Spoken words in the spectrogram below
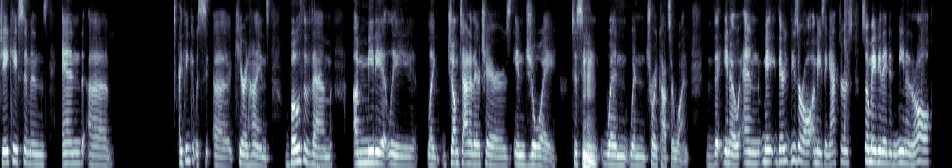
J.K. Simmons and uh, I think it was uh, Ciarán Hinds, both of them immediately like jumped out of their chairs in joy to see mm-hmm. when when Troy Kotsur won. That you know, and may, these are all amazing actors, so maybe they didn't mean it at all,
